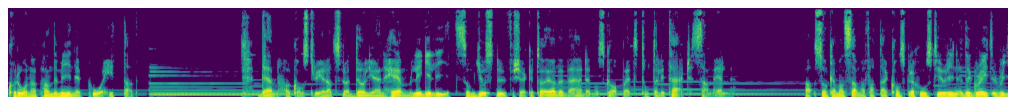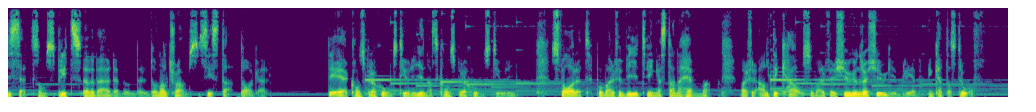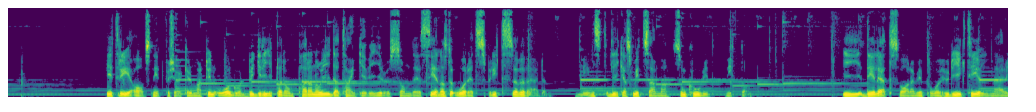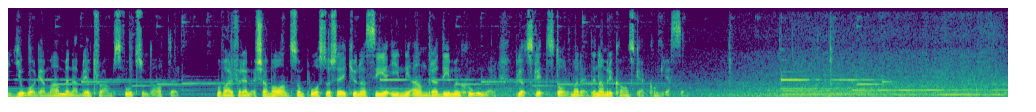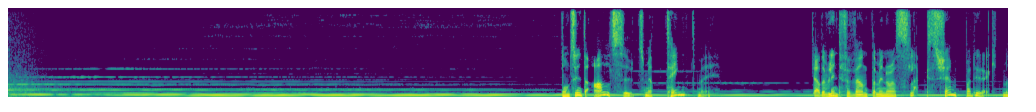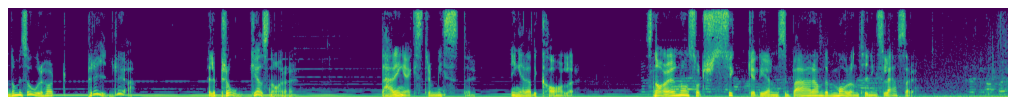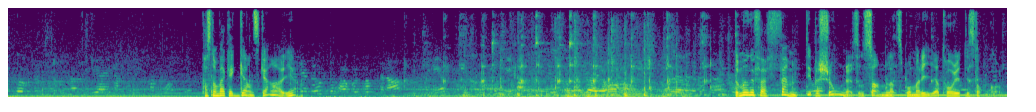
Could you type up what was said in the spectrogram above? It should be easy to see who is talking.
Speaker 1: Coronapandemin är påhittad. Den har konstruerats för att dölja en hemlig elit som just nu försöker ta över världen och skapa ett totalitärt samhälle. Ja, så kan man sammanfatta konspirationsteorin The Great Reset som spritts över världen under Donald Trumps sista dagar. Det är konspirationsteoriernas konspirationsteori. Svaret på varför vi tvingas stanna hemma, varför allt är kaos och varför 2020 blev en katastrof. I tre avsnitt försöker Martin Ågård begripa de paranoida tankevirus som det senaste året spritts över världen. Minst lika smittsamma som covid-19. I del 1 svarar vi på hur det gick till när yogamammorna blev Trumps fotsoldater och varför en shaman som påstår sig kunna se in i andra dimensioner plötsligt stormade den amerikanska kongressen.
Speaker 2: De ser inte alls ut som jag tänkt mig. Jag hade väl inte förväntat mig några slagskämpar direkt, men de är så oerhört prydliga. Eller proggiga snarare. Det här är inga extremister, inga radikaler. Snarare någon sorts cykelhjälmsbärande morgontidningsläsare. Fast de verkar ganska arga. De är ungefär 50 personer som samlats på Mariatorget i Stockholm.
